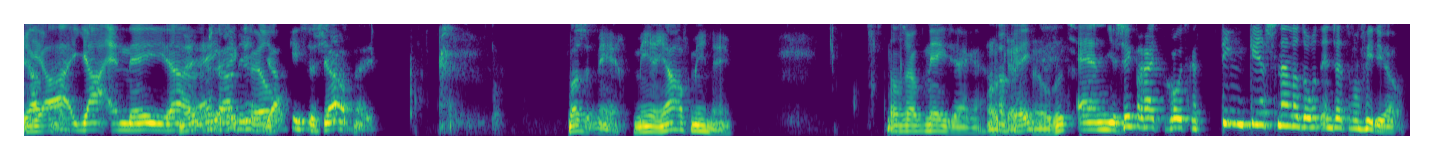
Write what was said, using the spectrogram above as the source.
Ja, ja, nee? ja en nee. Ja, Nee, ik veel. Ja, kies dus ja of nee. Was het meer? Meer ja of meer nee? Dan zou ik nee zeggen. Oké, heel goed. En je zichtbaarheid vergroten gaat 10 keer sneller door het inzetten van video.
